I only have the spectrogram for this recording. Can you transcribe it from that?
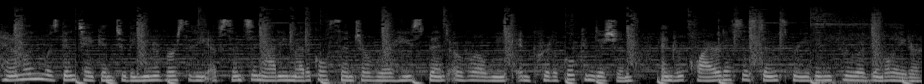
Hamlin was then taken to the University of Cincinnati Medical Center where he spent over a week in critical condition, and required assistance breathing through a ventilator.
